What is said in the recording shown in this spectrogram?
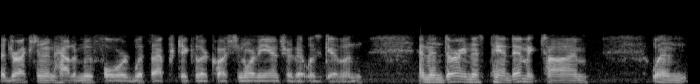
the direction and how to move forward with that particular question or the answer that was given. And then during this pandemic time, when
